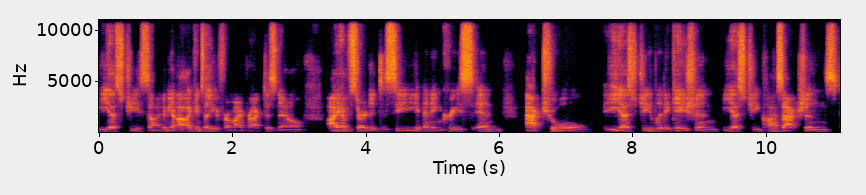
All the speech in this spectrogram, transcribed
ESG side? I mean, I, I can tell you from my practice now, I have started to see an increase in actual ESG litigation, ESG class actions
